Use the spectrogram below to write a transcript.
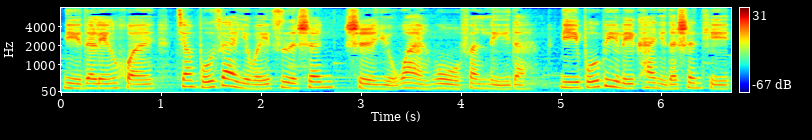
你的灵魂将不再以为自身是与万物分离的。你不必离开你的身体，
